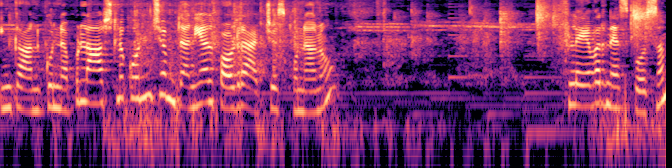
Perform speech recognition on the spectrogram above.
ఇంకా అనుకున్నప్పుడు లాస్ట్లో కొంచెం ధనియాల పౌడర్ యాడ్ చేసుకున్నాను. ఫ్లేవర్నెస్ కోసం.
